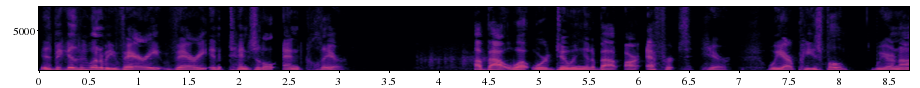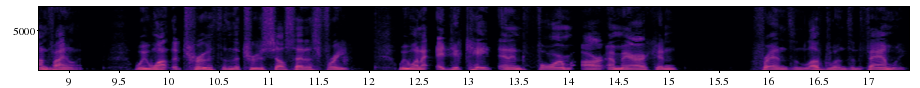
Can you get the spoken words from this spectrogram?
is because we want to be very, very intentional and clear about what we're doing and about our efforts here. We are peaceful, we are nonviolent. We want the truth, and the truth shall set us free. We want to educate and inform our American friends and loved ones and family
